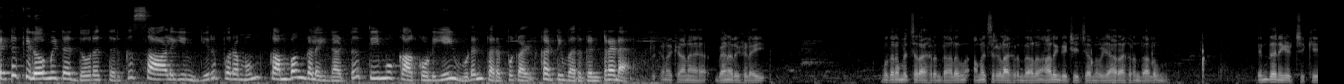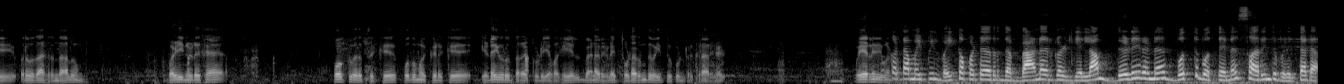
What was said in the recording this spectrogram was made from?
எட்டு கிலோமீட்டர் தூரத்திற்கு சாலையின் இருபுறமும் கம்பங்களை நட்டு திமுக கொடியை உடன்பரப்புகள் கட்டி வருகின்றனர் கணக்கான பேனர்களை முதலமைச்சராக இருந்தாலும் அமைச்சர்களாக இருந்தாலும் ஆளுங்கட்சியை சேர்ந்தவர் யாராக இருந்தாலும் எந்த நிகழ்ச்சிக்கு வருவதாக இருந்தாலும் வழிநடுக போக்குவரத்துக்கு பொதுமக்களுக்கு இடையூறு தரக்கூடிய வகையில் பேனர்களை தொடர்ந்து வைத்துக் கொண்டிருக்கிறார்கள். கட்டமைப்பில் வைக்கப்பட்டிருந்த பேனர்கள் எல்லாம் திடீரென பொத்து பொத்தென சரிந்து விழுந்தன.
